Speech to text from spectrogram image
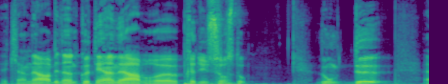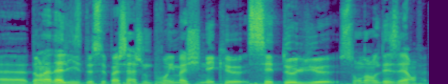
avec un arbre, et d'un autre côté un arbre euh, près d'une source d'eau. Donc, deux, dans l'analyse de ce passage, nous pouvons imaginer que ces deux lieux sont dans le désert, en fait.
